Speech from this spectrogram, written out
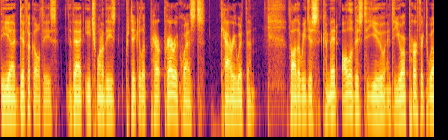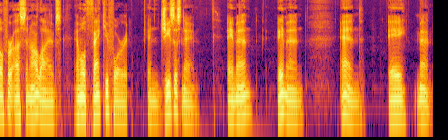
the uh, difficulties that each one of these particular prayer requests carry with them. Father, we just commit all of this to you and to your perfect will for us in our lives, and we'll thank you for it. In Jesus' name, amen, amen, and amen.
